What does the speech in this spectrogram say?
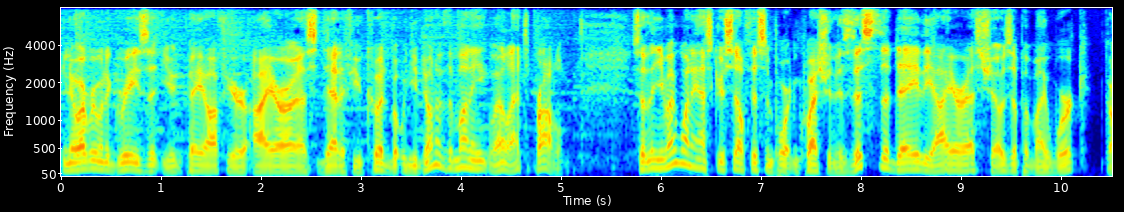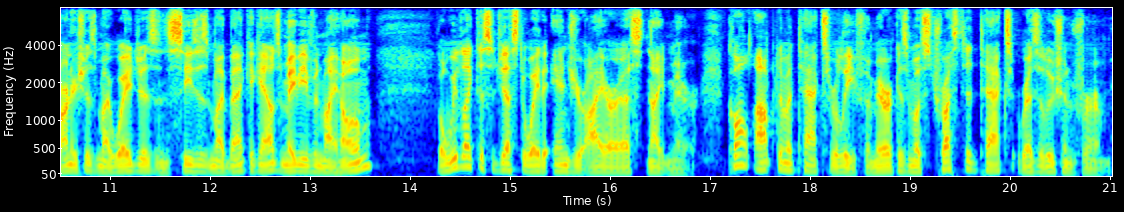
You know, everyone agrees that you'd pay off your IRS debt if you could, but when you don't have the money, well, that's a problem. So then you might want to ask yourself this important question Is this the day the IRS shows up at my work, garnishes my wages, and seizes my bank accounts, maybe even my home? Well, we'd like to suggest a way to end your IRS nightmare. Call Optima Tax Relief, America's most trusted tax resolution firm.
